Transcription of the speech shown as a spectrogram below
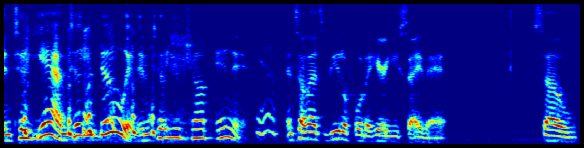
until yeah until you do it until you jump in it Yeah. and so that's beautiful to hear you say that. So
